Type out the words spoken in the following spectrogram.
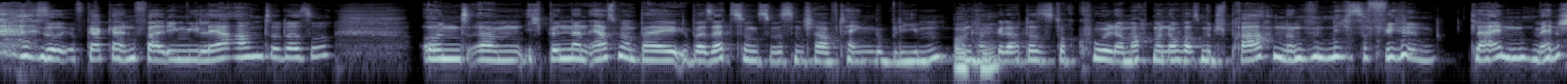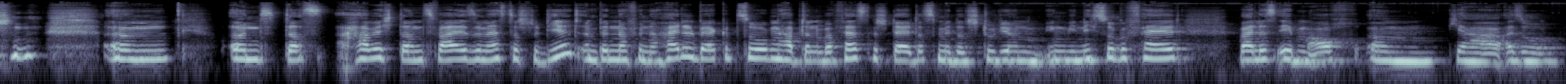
also auf gar keinen Fall irgendwie Lehramt oder so. Und ähm, ich bin dann erstmal bei Übersetzungswissenschaft hängen geblieben und Okay. habe gedacht, das ist doch cool, da macht man noch was mit Sprachen und mit nicht so vielen kleinen Menschen. Ähm, und das habe ich dann zwei Semester studiert und bin dafür nach Heidelberg gezogen, habe dann aber festgestellt, dass mir das Studium irgendwie nicht so gefällt, weil es eben auch, ähm, ja, also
